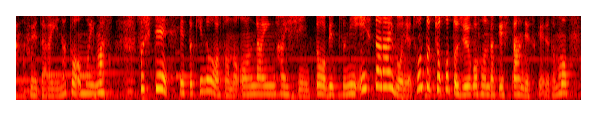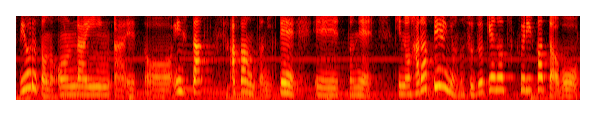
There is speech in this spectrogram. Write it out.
あの増えたらいいなと思います。そして、でえっと、昨日はそのオンライン配信と別にインスタライブをねほんとちょこっと15分だけしたんですけれどもビオルトのオンラインあ、えっと、インスタアカウントにてえー、っとね昨日ハラペーニョの酢漬けの作り方を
